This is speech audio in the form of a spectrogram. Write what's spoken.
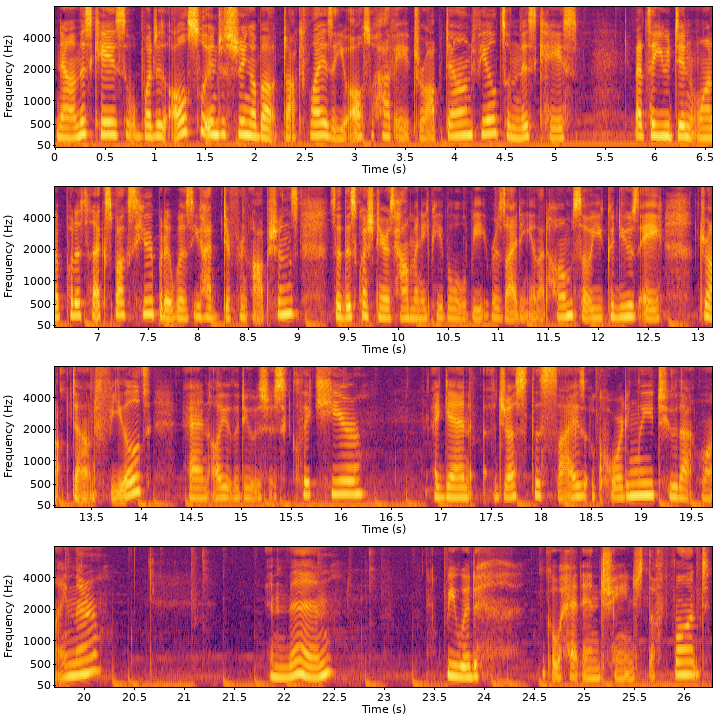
Now in this case, what is also interesting about Docfly is that you also have a drop down field. So in this case, Let's say you didn't want to put a text box here, but it was you had different options. So this questionnaire is how many people will be residing in that home. So you could use a drop down field and all you have to do is just click here. Again, adjust the size accordingly to that line there. And then we would go ahead and change the font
